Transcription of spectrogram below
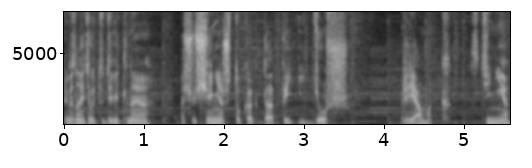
И вы знаете, вот удивительное ощущение, что когда ты идешь прямо к стене,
